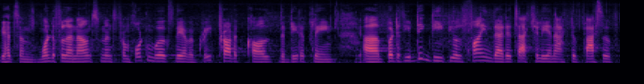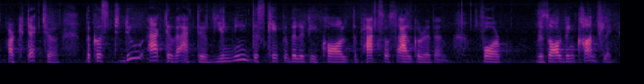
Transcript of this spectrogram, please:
We had some wonderful announcements from Hortonworks. They have a great product called the Data Plane. Yeah. Uh, but if you dig deep, you'll find that it's actually an active-passive architecture. Because to do active-active, you need this capability called the Paxos algorithm for resolving conflict.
